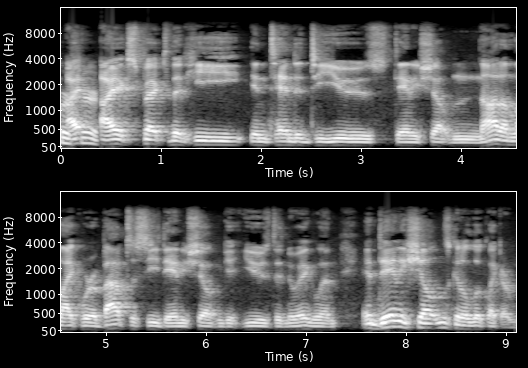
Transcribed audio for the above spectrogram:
I, sure. I, expect that he intended to use Danny Shelton, not unlike we're about to see Danny Shelton get used in New England. And Danny Shelton's going to look like a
